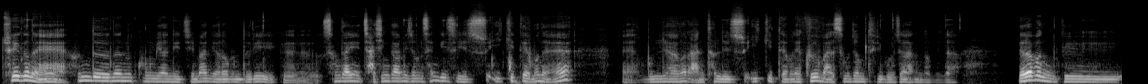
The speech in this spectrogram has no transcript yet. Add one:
최근에 흔드는 국면이지만 여러분들이 그 상당히 자신감이 좀 생기실 수 있기 때문에 예, 물량을 안 털릴 수 있기 때문에 그 말씀을 좀 드리고자 하는 겁니다. 여러분 그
